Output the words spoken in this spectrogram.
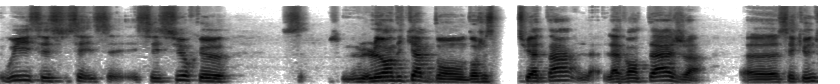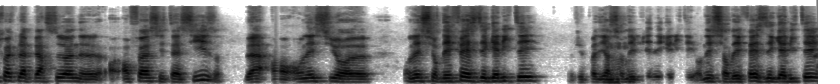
oui, c'est sûr que le handicap dont, je suis atteint, l'avantage, euh, c'est qu'une fois que la personne euh, en face est assise, ben, on, est sur, on est sur des fesses d'égalité. Je ne vais pas dire sur mhm. des pieds d'égalité. On est sur des fesses d'égalité.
